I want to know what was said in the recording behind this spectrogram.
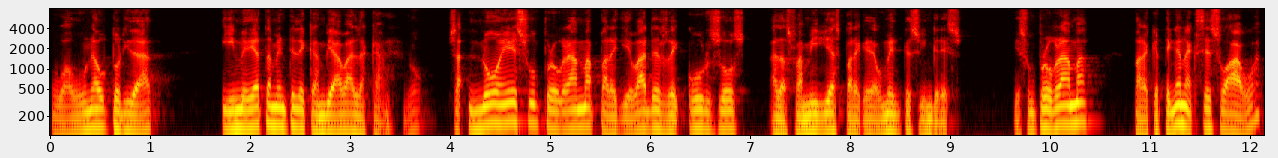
o a una autoridad inmediatamente le cambiaba la cara, ¿no? O sea, no es un programa para llevarles recursos a las familias para que aumente su ingreso. Es un programa para que tengan acceso a agua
